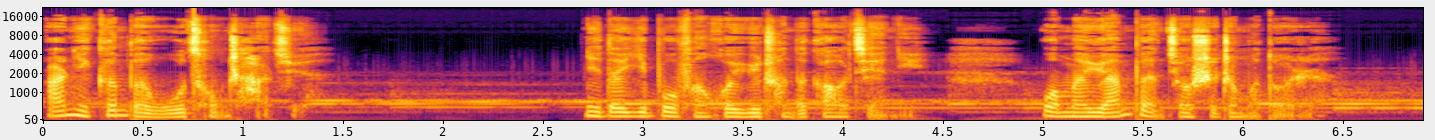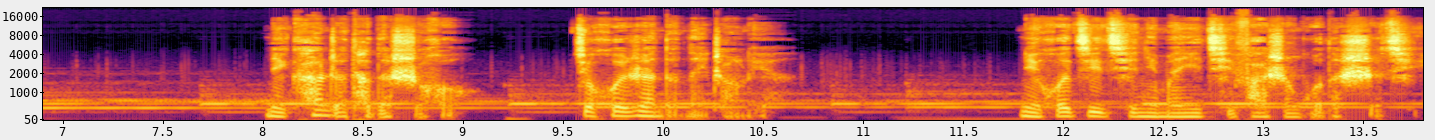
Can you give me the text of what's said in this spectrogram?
而你根本无从察觉。你的一部分会愚蠢的告诫你。我们原本就是这么多人。你看着他的时候，就会认得那张脸。你会记起你们一起发生过的事情。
